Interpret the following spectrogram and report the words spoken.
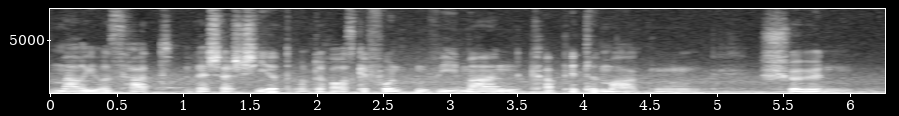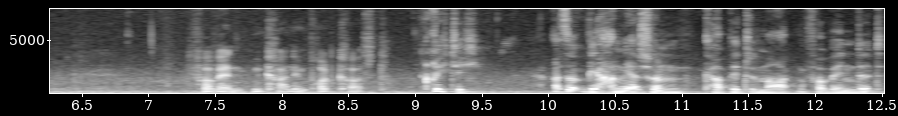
Marius hat recherchiert und herausgefunden, wie man Kapitelmarken schön verwenden kann im Podcast. Richtig. Also wir haben ja schon Kapitelmarken verwendet,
